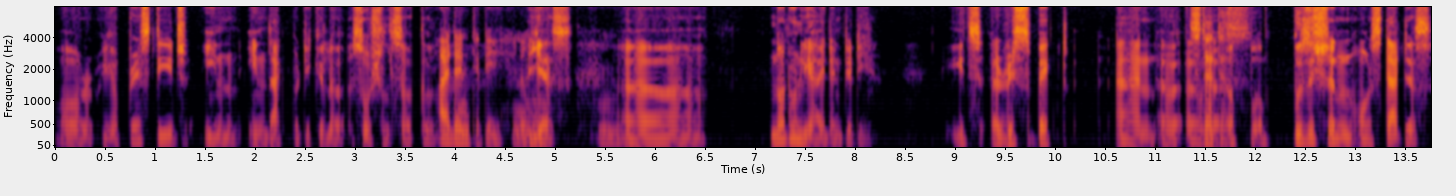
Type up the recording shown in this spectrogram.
or your prestige in in that particular social circle. identity. In a way. Yes. Uh, not only identity, it's a respect and a, a- a- Status. position or status.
